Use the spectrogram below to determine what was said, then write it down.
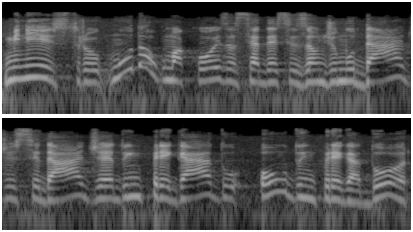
Ministro, muda alguma coisa se a decisão de mudar de cidade é do empregado ou do empregador?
